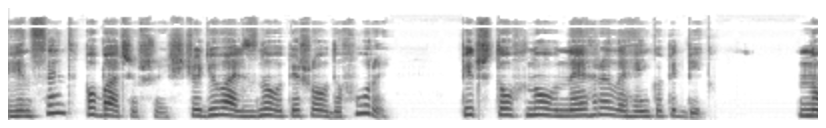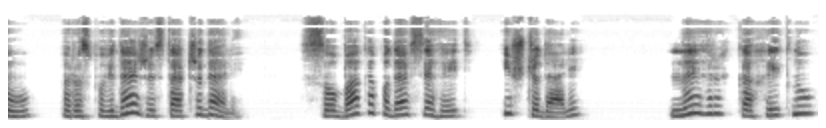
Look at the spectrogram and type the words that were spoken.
Вінсент, побачивши, що дюваль знову пішов до фури, підштовхнув негра легенько під бік. Ну, розповідай же, старче далі. Собака подався геть. І що далі? Негр кахикнув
